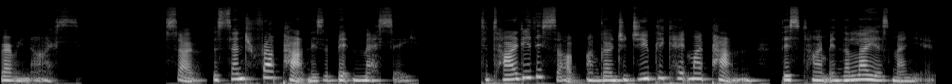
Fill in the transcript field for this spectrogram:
Very nice. So, the centre of our pattern is a bit messy. To tidy this up, I'm going to duplicate my pattern, this time in the Layers menu.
